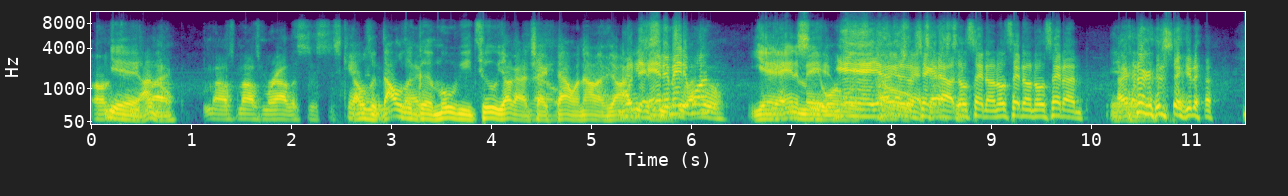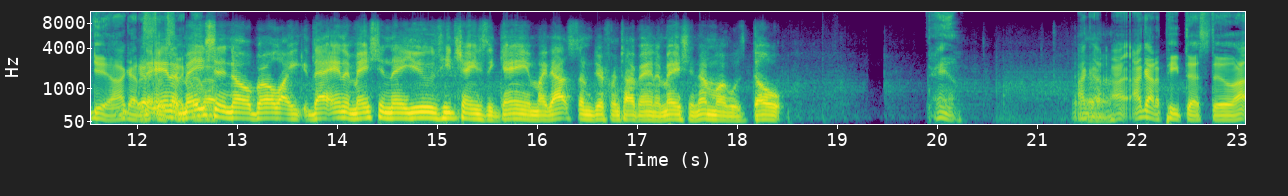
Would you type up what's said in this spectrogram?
Um, Yeah, I know. Miles Miles Morales is, is canon. That was a that was a good movie too. Y'all gotta check No. that one out if y'all. What, the animated one? Yeah, Yeah, animated one. Yeah, yeah, I Oh, gotta go oh, check it out. Don't say no, don't say no, don't say no. Yeah. I gotta go check it out. Yeah, I got to the animation though, bro, like that animation they used, he changed the game. Like that's some different type of animation. That mug was dope. Damn. I got I, I got to peep that still. I,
